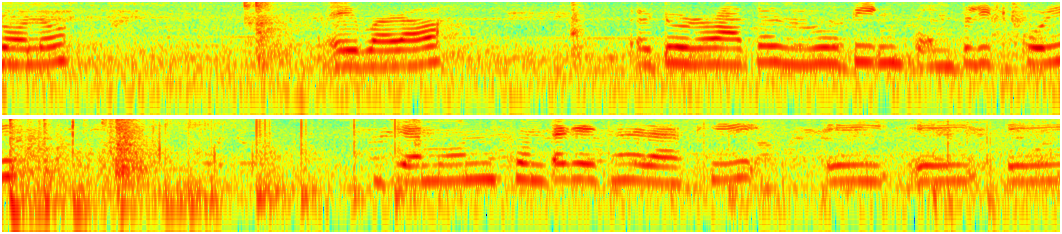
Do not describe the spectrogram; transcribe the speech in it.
চলো, এবার একটু রাতের রুটিন কমপ্লিট করি। যেমন ফোনটাকে এখানে রাখি, এই এই এই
